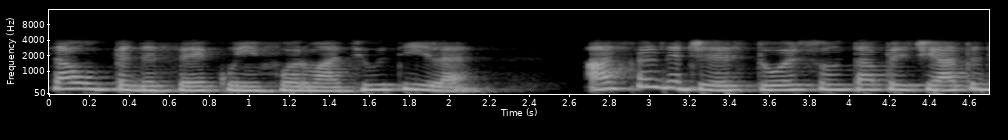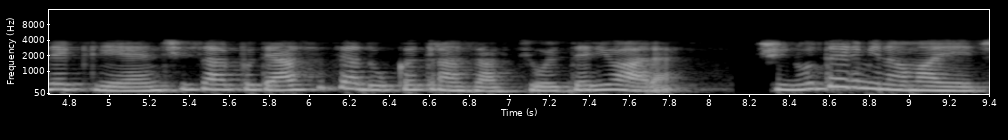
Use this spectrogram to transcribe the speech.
sau un PDF cu informații utile. Astfel de gesturi sunt apreciate de client și s-ar putea să-ți aducă tranzacții ulterioare. Și nu terminăm aici.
